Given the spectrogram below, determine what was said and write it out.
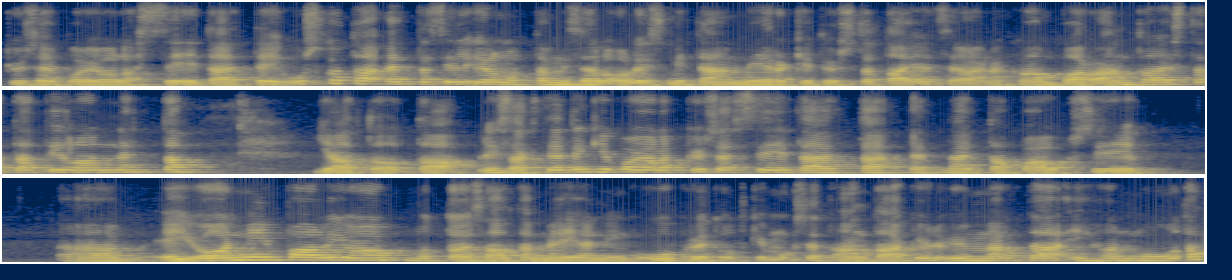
kyse voi olla siitä, että ei uskota, että sillä ilmoittamisella olisi mitään merkitystä tai että se ainakaan parantaisi tätä tilannetta. Ja tota, lisäksi tietenkin voi olla kyse siitä, että, että näitä tapauksia ää, ei ole niin paljon, mutta toisaalta meidän niin kuin uhritutkimukset antaa kyllä ymmärtää ihan muuta.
